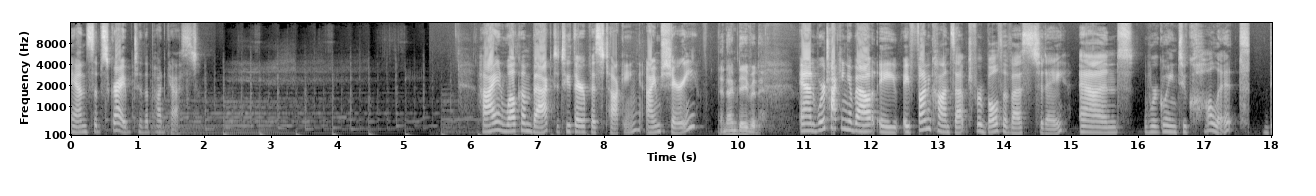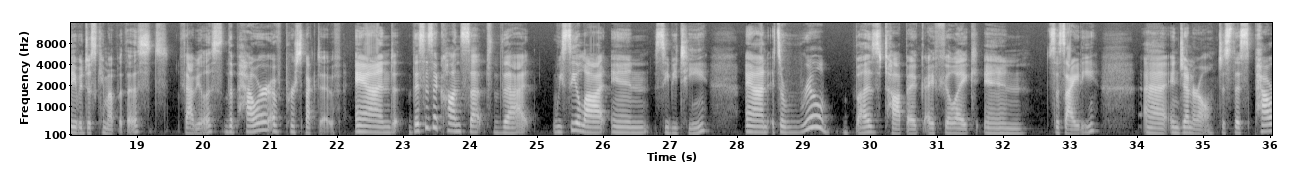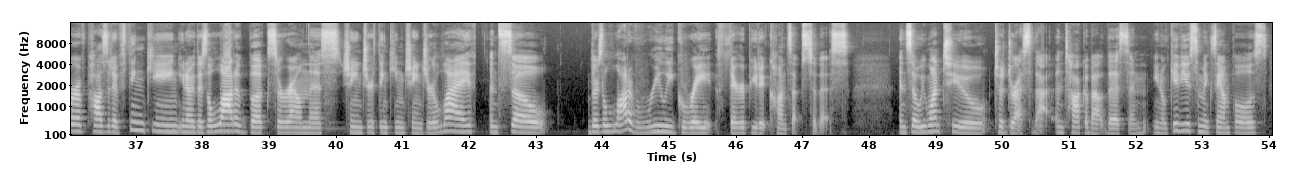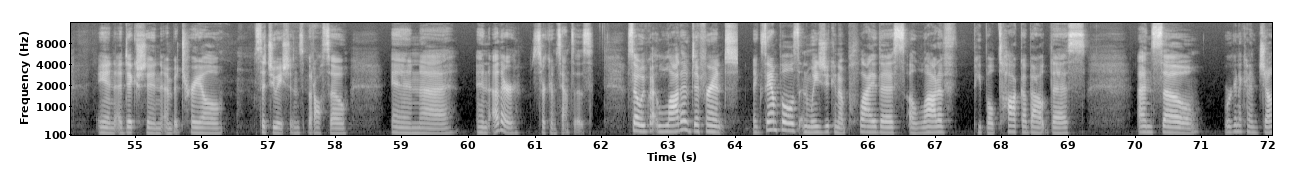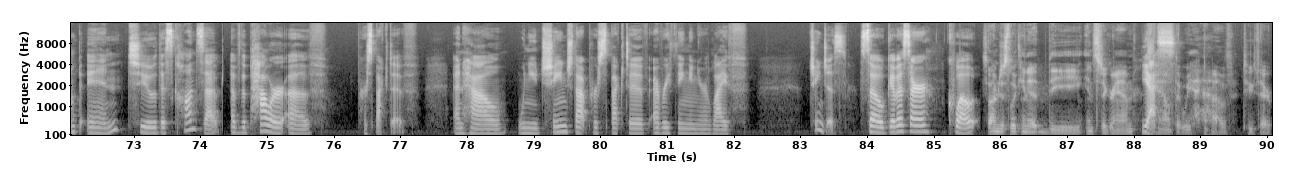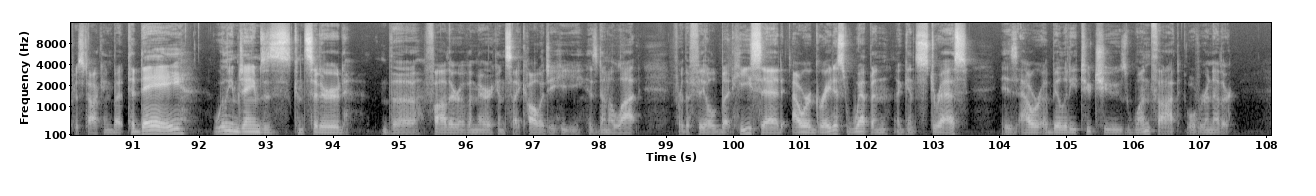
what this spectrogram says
and subscribe to the podcast. Hi, and welcome back to Two Therapists Talking. I'm Sherry. And I'm David. And we're talking about a, a fun concept for both of us today. And we're going to call it, David just came up with this. It's fabulous. The power of perspective. And this is a concept that we see a lot in CBT. And it's a real buzz topic, I feel like, in society uh, in general. Just this power of positive thinking. You know, there's a lot of books around this change your thinking, change your life. And so there's a lot of really great therapeutic concepts to this. And so we want to to address that and talk about this and you know give you some examples in addiction and betrayal situations, but also in uh, in other circumstances. So we've got a lot of different examples and ways you can apply this. A lot of people talk about this. And so we're going to kind of jump in to this concept of the power of perspective and how when you change that perspective, everything in your life changes. So give us our quote. So I'm just looking at the Instagram yes. account that we have, two therapists talking. But today, William James is considered the father of American psychology. He has done a lot for the field, but he said our greatest weapon against stress is our ability to choose one thought over another.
